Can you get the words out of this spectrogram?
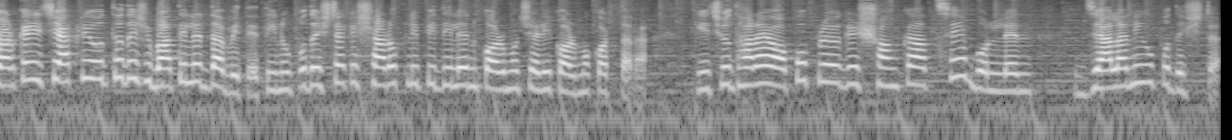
সরকারি চাকরি অধ্যাদেশ বাতিলের দাবিতে তিন উপদেষ্টাকে স্মারকলিপি দিলেন কর্মচারী কর্মকর্তারা। কিছু ধারায় অপপ্রয়োগের শঙ্কা আছে বললেন জ্বালানি উপদেষ্টা।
